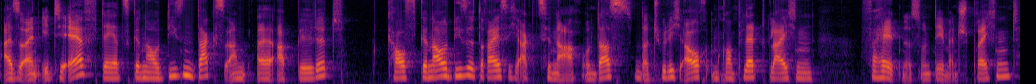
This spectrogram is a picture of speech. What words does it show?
Also ein ETF, der jetzt genau diesen DAX äh, abbildet, kauft genau diese 30 Aktien nach und das natürlich auch im komplett gleichen Verhältnis und dementsprechend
